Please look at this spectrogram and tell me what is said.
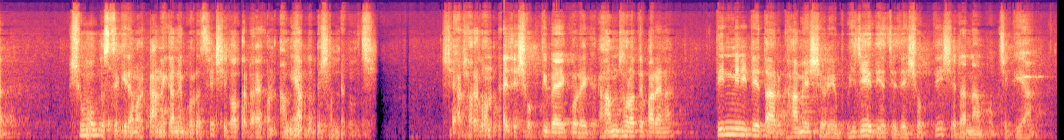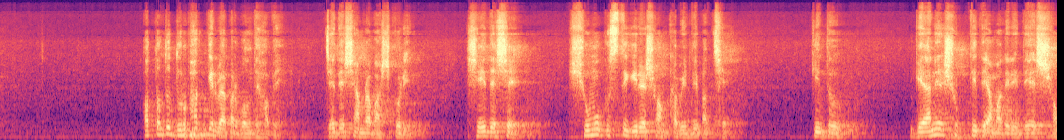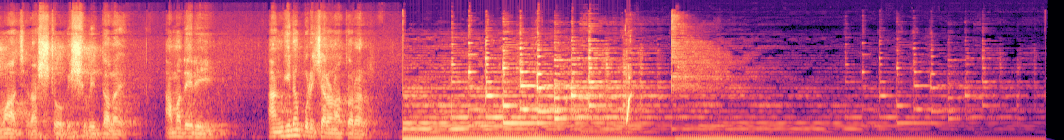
সুমুখস্তিকির আমার কানে কানে বলেছে, সে কথাটা এখন আমি আপনাদের সামনে বলছি। সে আঠারো ঘন্টায় যে শক্তি ব্যয় করে ঘাম ঝরাতে পারে না, তিন মিনিটে তার ঘামের শরীর ভিজিয়ে দিয়েছে যে শক্তি, সেটার নাম হচ্ছে জ্ঞান। অত্যন্ত দুর্ভাগ্যের ব্যাপার বলতে হবে, যে দেশে আমরা বাস করি, সেই দেশে সুমুকুস্তিগিরের সংখ্যা বৃদ্ধি পাচ্ছে। কিন্তু জ্ঞানের শক্তিতে আমাদের এই দেশ সমাজ রাষ্ট্র বিশ্ববিদ্যালয় আমাদের এই আঙ্গিনা পরিচালনা করার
